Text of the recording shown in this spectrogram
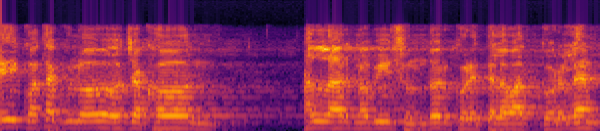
এই কথাগুলো যখন আল্লাহর নবী সুন্দর করে তেলাওয়াত করলেন।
